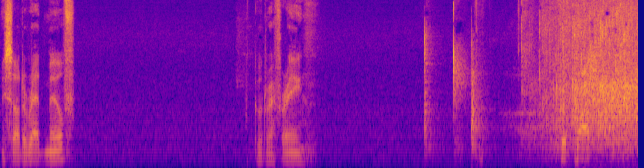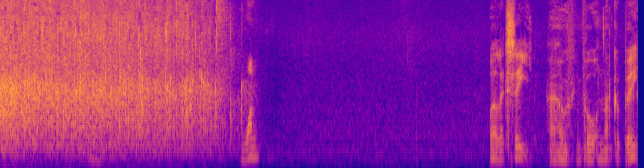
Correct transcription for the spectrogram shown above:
we saw the red move. Good refereeing. Good pot. One. Well, let's see how important that could be,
